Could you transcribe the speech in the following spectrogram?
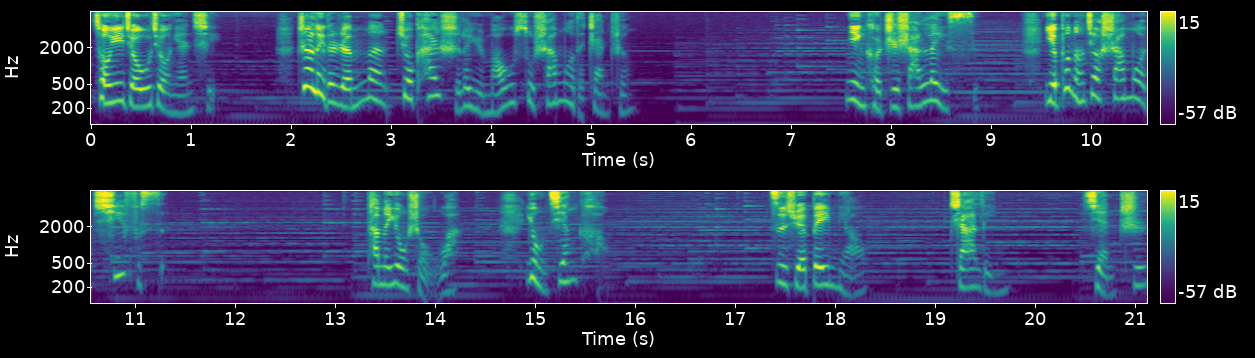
从一九五九年起，这里的人们就开始了与毛乌素沙漠的战争。宁可治沙累死，也不能叫沙漠欺负死。他们用手挖，用肩扛，自学背苗、扎林、剪枝、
